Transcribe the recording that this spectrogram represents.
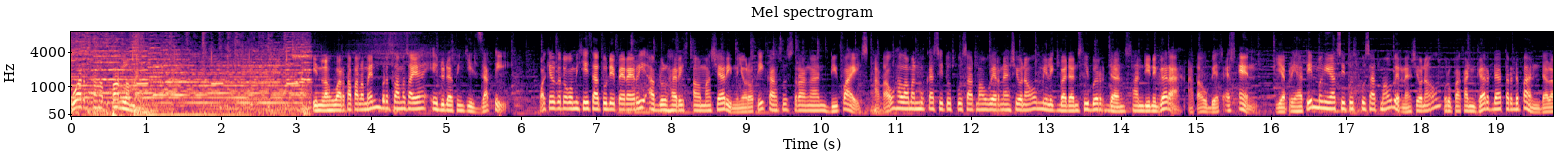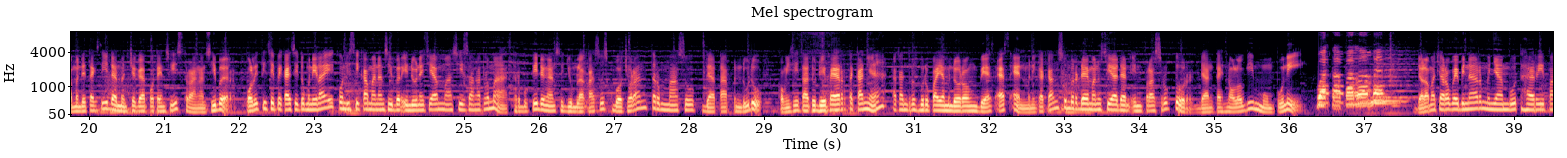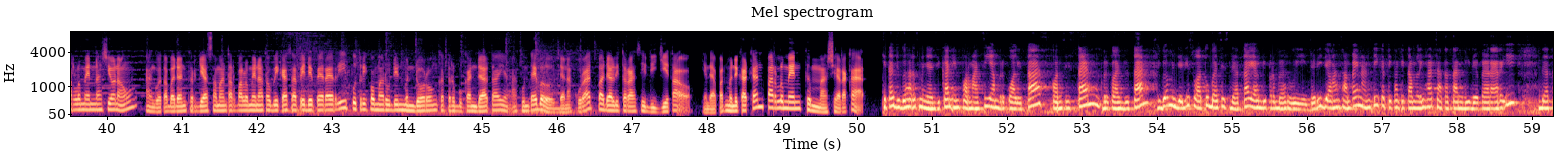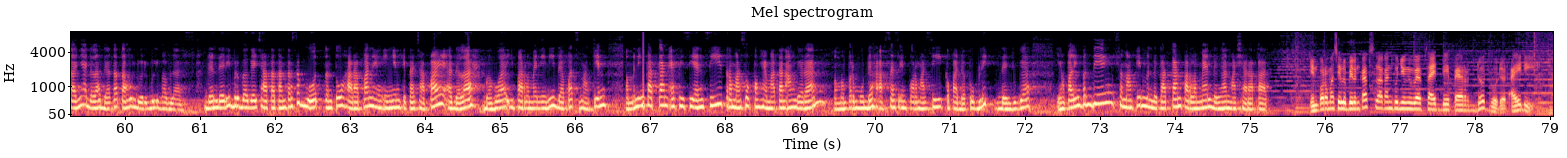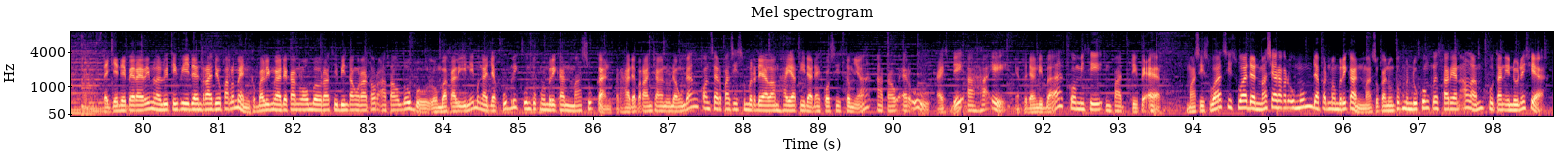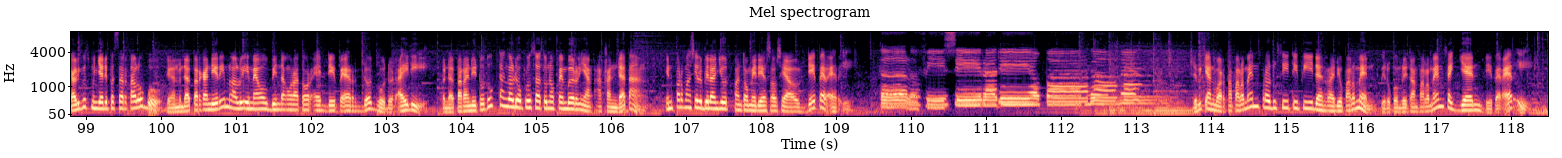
Warta Parlemen. Inilah Warta Parlemen bersama saya Edo Da Vinci Zakti. Wakil Ketua Komisi 1 DPR RI Abdul Haris Almasyari menyoroti kasus serangan device atau halaman muka situs Pusat Malware Nasional milik Badan Siber dan Sandi Negara atau BSSN. Ia prihatin mengingat situs Pusat Malware Nasional merupakan garda terdepan dalam mendeteksi dan mencegah potensi serangan siber. Politisi PKS itu menilai kondisi keamanan siber Indonesia masih sangat lemah, terbukti dengan sejumlah kasus kebocoran termasuk data penduduk. Komisi 1 DPR tekannya akan terus berupaya mendorong BSSN meningkatkan sumber daya manusia dan infrastruktur dan teknologi mumpuni. Parlemen. Dalam acara webinar menyambut Hari Parlemen Nasional, anggota Badan Kerja Samantar Parlemen atau BKSAP DPR RI Putri Komarudin mendorong keterbukaan data yang akuntabel dan akurat pada literasi digital yang dapat mendekatkan parlemen ke masyarakat. Kita juga harus menyajikan informasi yang berkualitas, konsisten, berkelanjutan, juga menjadi suatu basis data yang diperbarui. Jadi jangan sampai nanti ketika kita melihat catatan di DPR RI, datanya adalah data tahun 2015. Dan dari berbagai catatan tersebut, tentu harapan yang ingin kita capai adalah bahwa e-parlemen ini dapat semakin meningkatkan efisiensi termasuk penghematan anggaran, mempermudah akses informasi kepada publik, dan juga yang paling penting semakin mendekatkan parlemen dengan masyarakat. Informasi lebih lengkap silakan kunjungi website dpr.go.id. Sekjen DPR RI melalui TV dan Radio Parlemen kembali mengadakan Lomba Orasi Bintang Orator atau LOBO. Lomba kali ini mengajak publik untuk memberikan masukan terhadap rancangan Undang-Undang Konservasi Sumber Daya Alam Hayati dan Ekosistemnya atau RUU KSD AHE yang sedang dibahas Komisi 4 DPR. Mahasiswa, siswa, dan masyarakat umum dapat memberikan masukan untuk mendukung kelestarian alam hutan Indonesia, sekaligus menjadi peserta Lobo dengan mendaftarkan diri melalui email bintangorator@dpr.go.id. Pendaftaran ditutup tanggal 21 November yang akan datang. Informasi lebih lanjut pantau media sosial DPR RI. Televisi Radio Parlemen. Demikian Warta Parlemen, Produksi TV dan Radio Parlemen, Biro Pemberitaan Parlemen, Sekjen DPR RI.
